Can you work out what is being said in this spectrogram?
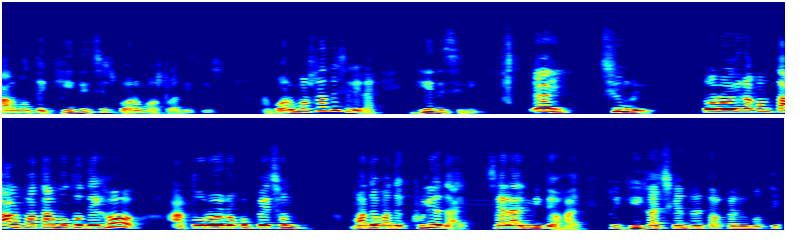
তার মধ্যে ঘি দিছিস, গরম মশলা দিছিস। গরম মশলা দিছিলি না, ঘি দিছিলি। এই ছিমড়ি তোর ওই রকম তাল পাতার মতো দেহ, আর তোর ওই রকম পেছন মাঝে মাঝে খুলে দেয়, স্যালাইন নিতে হয়। তুই ঘি খাস কেন রে তরকারির মধ্যে?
